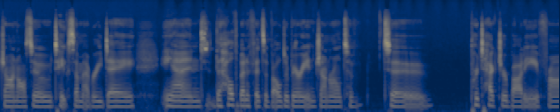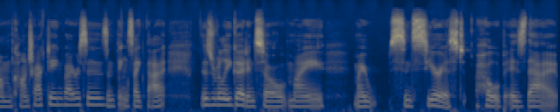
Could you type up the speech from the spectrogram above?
John also takes some every day, and the health benefits of elderberry in general to to protect your body from contracting viruses and things like that is really good. And so my my sincerest hope is that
